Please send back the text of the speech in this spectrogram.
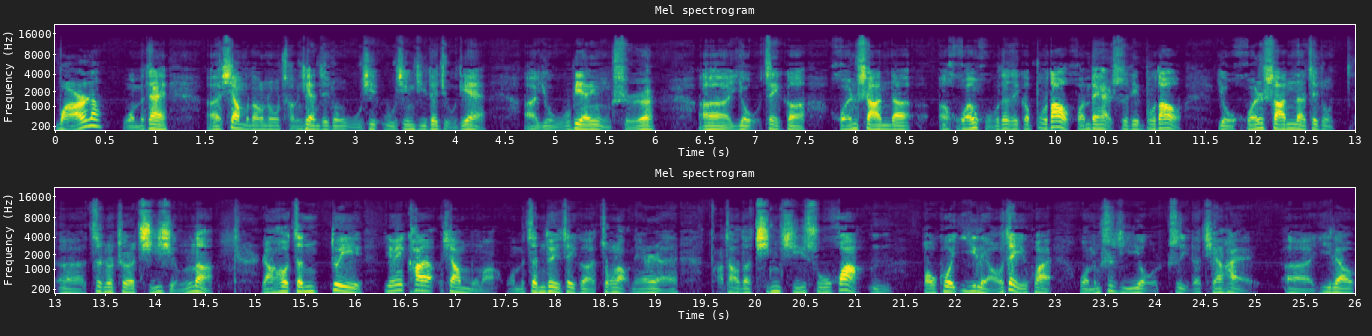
玩呢，我们在呃项目当中呈现这种五星五星级的酒店，呃有无边泳池，呃有这个环山的呃环湖的这个步道，环北海湿地步道，有环山的这种呃自行车骑行呢，然后针对因为康养项目嘛，我们针对这个中老年人打造的琴棋书画，嗯，包括医疗这一块，我们自己有自己的前海呃医疗。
